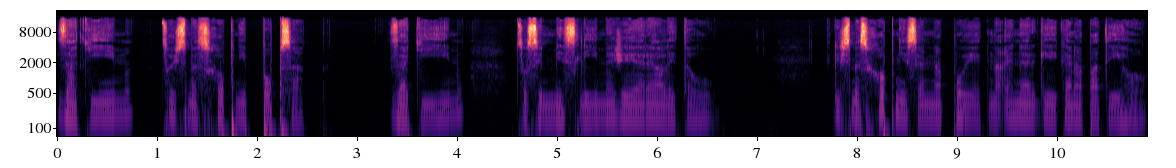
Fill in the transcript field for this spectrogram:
Zatím, co jsme schopni popsat. Zatím, co si myslíme, že je realitou. Když jsme schopni se napojit na energii Ganapatýho,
